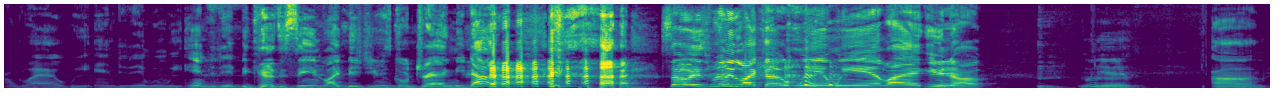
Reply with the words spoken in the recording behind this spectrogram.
I'm glad we ended it when we ended it because it seemed like bitch you was gonna drag me down. so it's really like a win-win, like you Yeah. know. Yeah. Um.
